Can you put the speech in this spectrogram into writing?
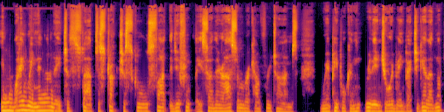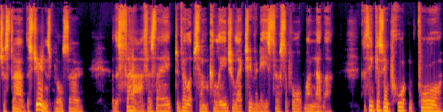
in a way, we now need to start to structure schools slightly differently. So there are some recovery times where people can really enjoy being back together, not just uh, the students, but also the staff as they develop some collegial activities to support one another. I think it's important for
